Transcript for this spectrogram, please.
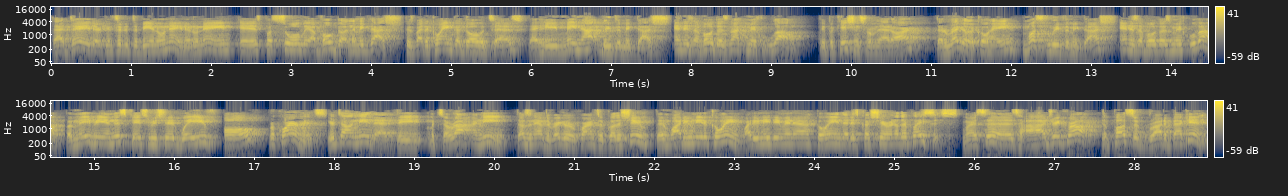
That day they're considered to be an onain. An onain is pasul avoda in the mikdash. Because by the Kohen Gadol it says that he may not leave the mikdash and his avoda is not mechulal. The implications from that are that a regular Kohen must leave the Mikdash and his avodah is michulal. But maybe in this case we should waive all requirements. You're telling me that the Mitzara Ani doesn't have the regular requirements of Kodashim, then why do you need a Kohen? Why do you need even a Kohen that is Kasher in other places? Where it says, Hahadre Kra. The Pasuk brought it back in.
